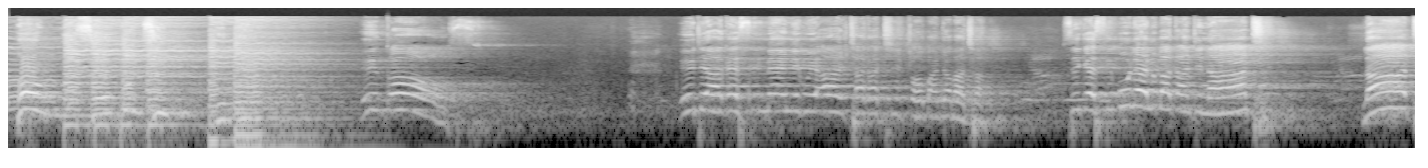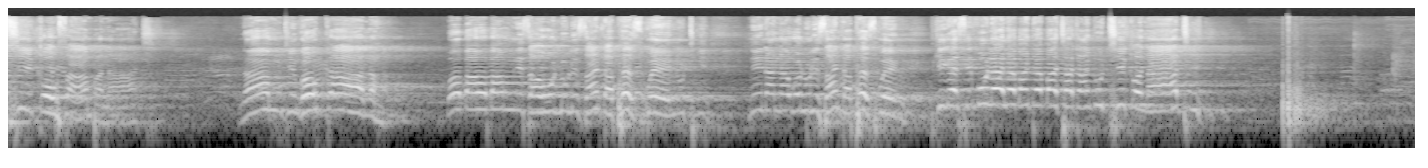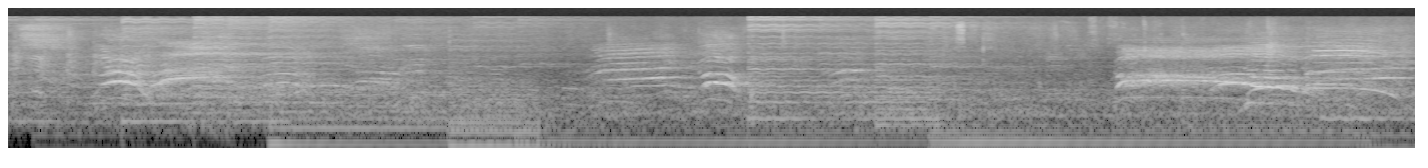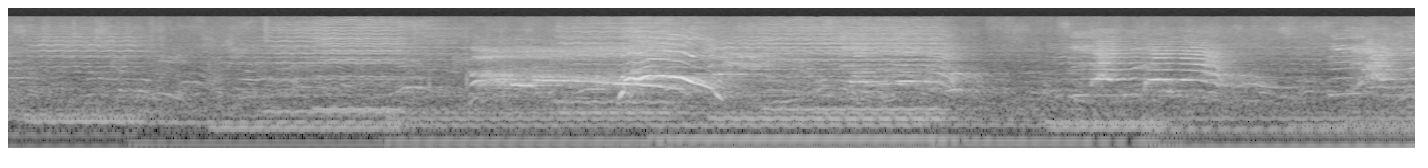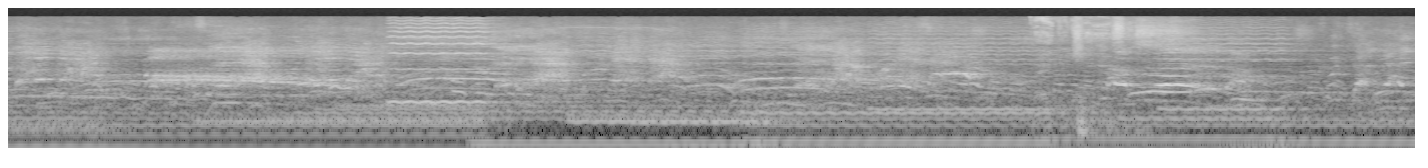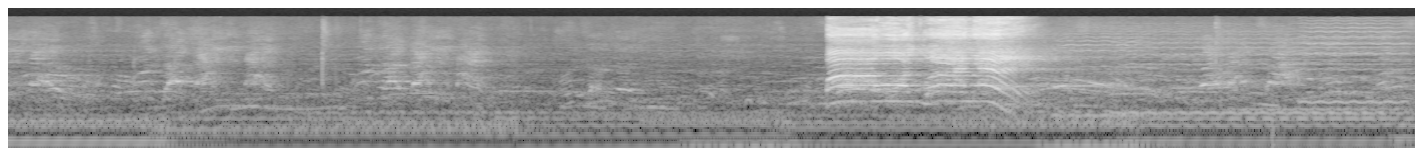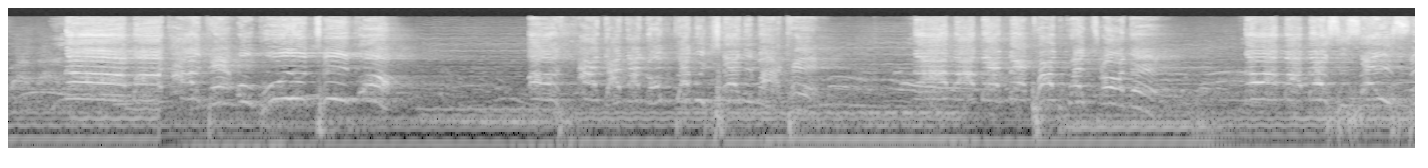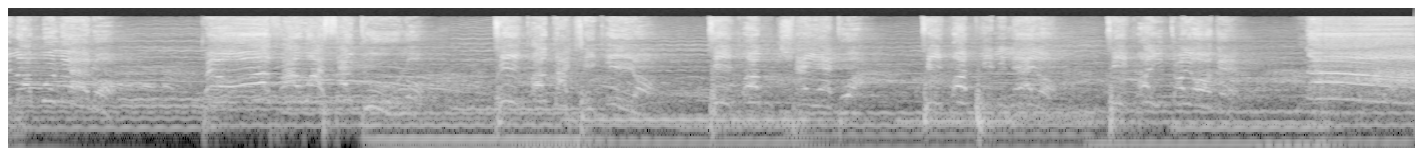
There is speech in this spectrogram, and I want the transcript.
Ongasekunzini inkosi ithi ake simeni kwi-altar kathixo bantu abatsha. Sike sibulele uba kanti nathi laa thixo usahamba nathi. Nam ndingokuqala boba obam nizawulula izandla phezu kwenu uthi nina nakolula izandla phezu kwenu. Kike sibulele abantu abatsha kanti uthixo nathi izwi lombulelo jehova wasendulo. Thixo ongajikiyo thixo mhle yedwa thixo ophilileyo thixo into yonke. Na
